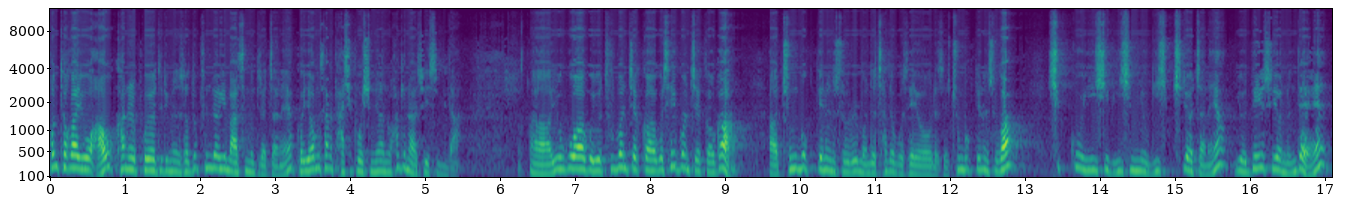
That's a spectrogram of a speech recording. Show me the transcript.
헌터가 이 아홉 칸을 보여드리면서도 분명히 말씀을 드렸잖아요. 그 영상 다시 보시면 확인할 수 있습니다. 어, 요거하고 이두 번째 거하고 세 번째 거가 어, 중복되는 수를 먼저 찾아보세요. 그래서 중복되는 수가 19, 20, 26, 27이었잖아요. 이 네 수였는데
